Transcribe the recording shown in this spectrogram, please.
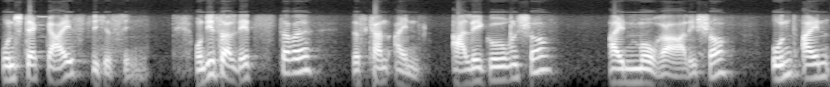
und der geistliche Sinn. Und dieser letztere, das kann ein allegorischer, ein moralischer und ein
